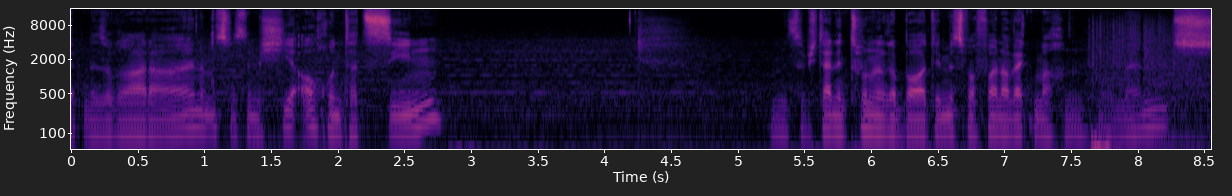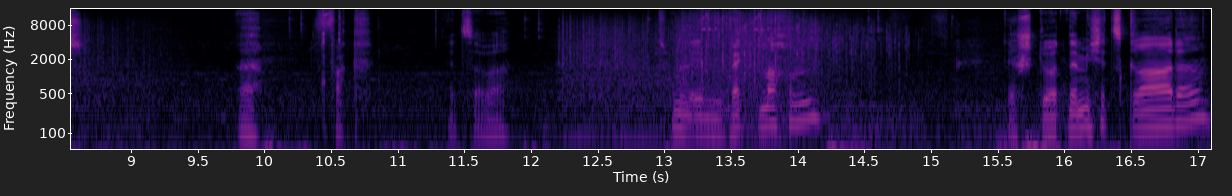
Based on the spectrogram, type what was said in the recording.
Fällt mir so gerade ein. Dann müssen wir es nämlich hier auch runterziehen. Und jetzt habe ich da den Tunnel gebaut. Den müssen wir vorher noch wegmachen. Moment. Ah, fuck. Jetzt aber. Tunnel eben wegmachen. Der stört nämlich jetzt gerade.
